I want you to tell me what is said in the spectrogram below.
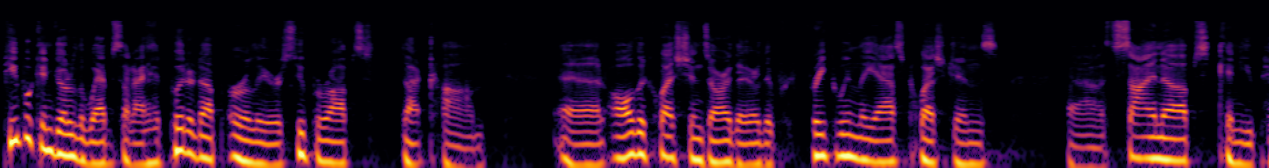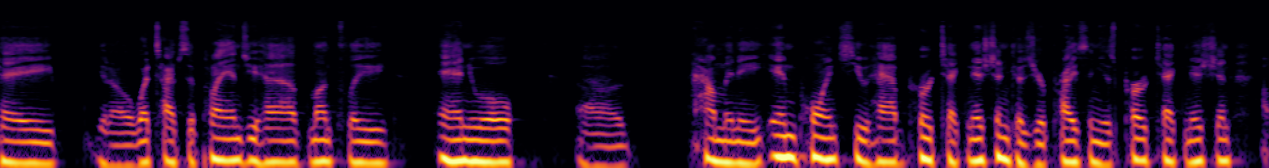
people can go to the website. I had put it up earlier, superops.com, and all the questions are there. The frequently asked questions, uh, sign ups. Can you pay, you know, what types of plans you have, monthly, annual, uh, how many endpoints you have per technician because your pricing is per technician. Uh,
